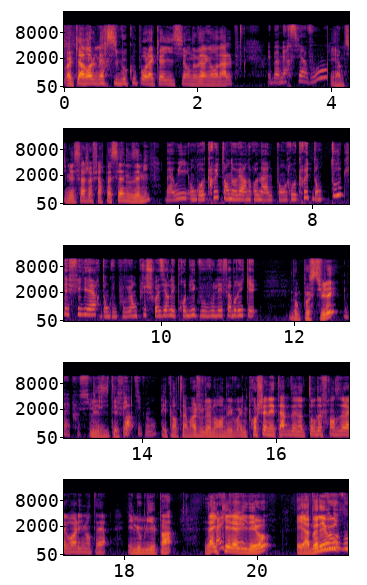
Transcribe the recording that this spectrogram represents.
Bah, Carole, merci beaucoup pour l'accueil ici en Auvergne-Rhône-Alpes. Eh ben, merci à vous. Et un petit message à faire passer à nos amis? Bah oui, on recrute en Auvergne-Rhône-Alpes. On recrute dans toutes les filières. Donc vous pouvez en plus choisir les produits que vous voulez fabriquer. Donc postulez. Bah, postulez, N'hésitez pas. Effectivement. Et quant à moi, je vous donne rendez-vous à une prochaine étape de notre Tour de France de l'agroalimentaire. Et n'oubliez pas, likez la vidéo et abonnez-vous. Abonnez-vous.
